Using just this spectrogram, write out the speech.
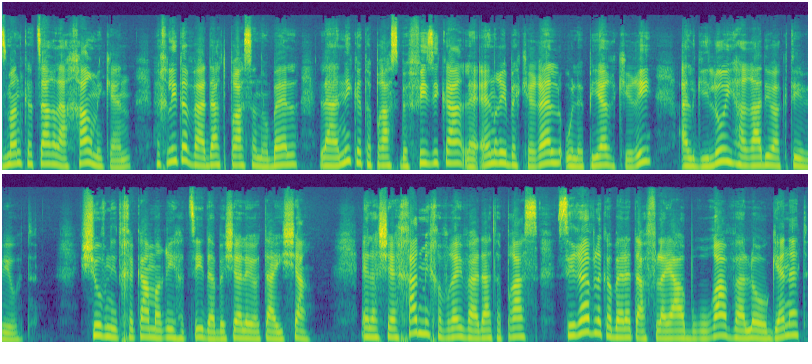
זמן קצר לאחר מכן, החליטה ועדת פרס הנובל להעניק את הפרס בפיזיקה להנרי בקרל ולפייר קירי על גילוי הרדיואקטיביות. שוב נדחקה מארי הצידה בשל היותה אישה. אלא שאחד מחברי ועדת הפרס סירב לקבל את האפליה הברורה והלא הוגנת,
